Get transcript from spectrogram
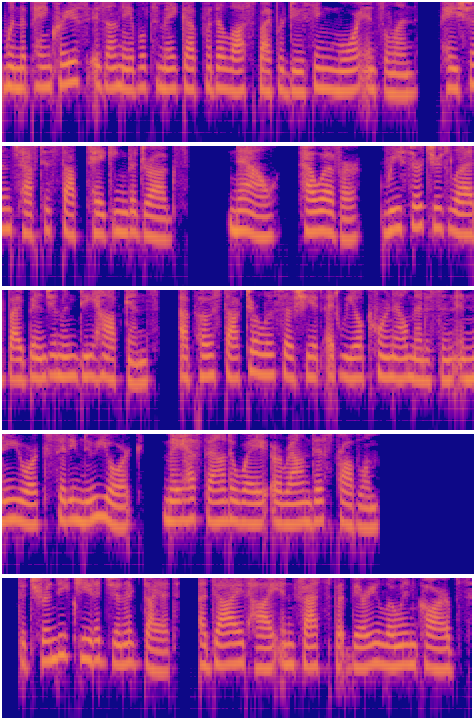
When the pancreas is unable to make up for the loss by producing more insulin, patients have to stop taking the drugs. Now, however, Researchers led by Benjamin D. Hopkins, a postdoctoral associate at Weill Cornell Medicine in New York City, New York, may have found a way around this problem. The trendy ketogenic diet, a diet high in fats but very low in carbs,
